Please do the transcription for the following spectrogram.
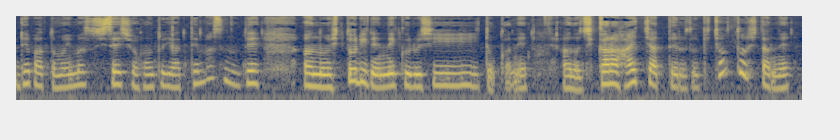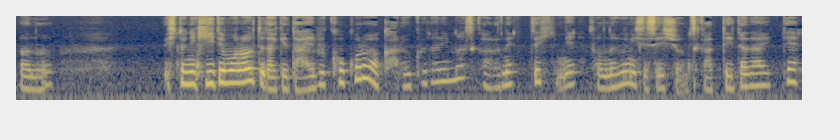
ればと思います。しセッション本当にやってますのであの一人でね苦しいとかねあの力入っちゃってる時ちょっとしたねあの人に聞いてもらうってだけだいぶ心は軽くなりますからね是非ねそんな風にしてセッション使っていただいて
